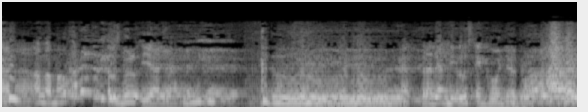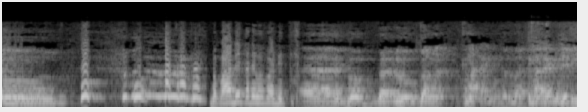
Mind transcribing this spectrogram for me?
Ah, nggak mau. Halus dulu. Iya, iya. aduh, aduh. Ternyata ternyata yang dielus egonya tuh. Bapak Adit ada Bapak Adit. gue baru banget kemarin, baru banget kemarin. Jadi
